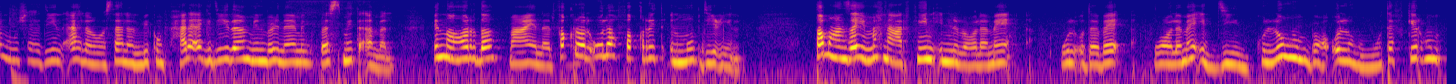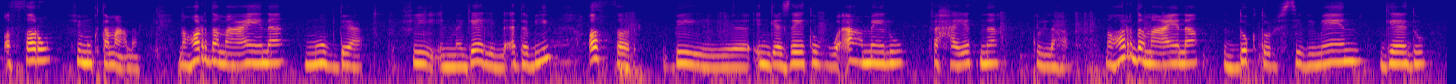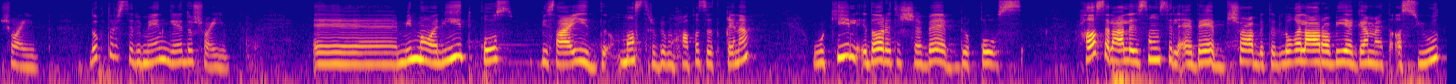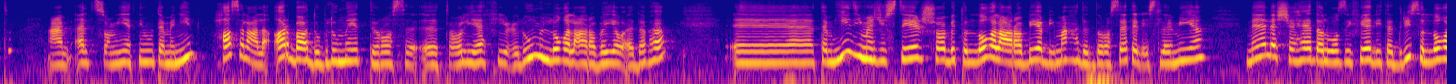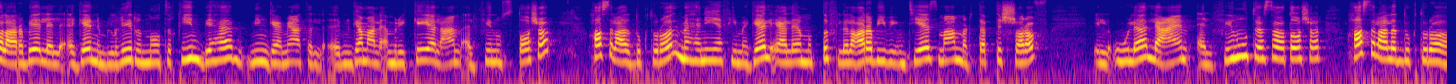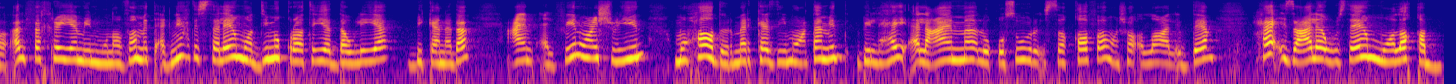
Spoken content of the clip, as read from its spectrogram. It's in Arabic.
المشاهدين أهلا وسهلا بكم في حلقة جديدة من برنامج بسمة أمل. النهاردة معانا الفقرة الأولى فقرة المبدعين. طبعا زي ما إحنا عارفين إن العلماء والأدباء وعلماء الدين كلهم بعقولهم وتفكيرهم أثروا في مجتمعنا. النهاردة معانا مبدع في المجال الأدبي أثر بإنجازاته وأعماله في حياتنا كلها. النهاردة معانا الدكتور سليمان جادو شعيب. دكتور سليمان جادو شعيب آه، من مواليد قوس بصعيد مصر بمحافظة قنا وكيل إدارة الشباب بقوس حاصل على ليسانس الآداب شعبة اللغة العربية جامعة أسيوط عام 1982 حاصل على أربع دبلومات دراسات عليا في علوم اللغة العربية وأدبها آه، تمهيدي ماجستير شعبة اللغة العربية بمعهد الدراسات الإسلامية نال الشهادة الوظيفية لتدريس اللغة العربية للأجانب الغير الناطقين بها من جامعة من الجامعة الأمريكية العام 2016 حصل على الدكتوراه المهنية في مجال إعلام الطفل العربي بامتياز مع مرتبة الشرف. الأولى لعام 2019 حصل على الدكتوراه الفخرية من منظمة أجنحة السلام والديمقراطية الدولية بكندا عام 2020 محاضر مركزي معتمد بالهيئة العامة لقصور الثقافة ما شاء الله على الإبداع. حائز على وسام ولقب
